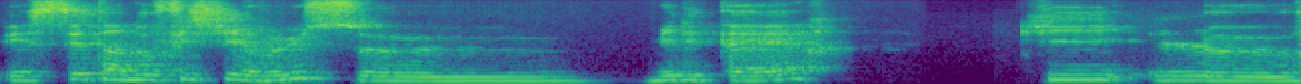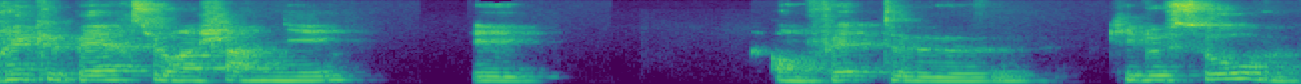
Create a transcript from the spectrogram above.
et c'est un officier russe militaire qui le récupère sur un charnier et en fait qui le sauve.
